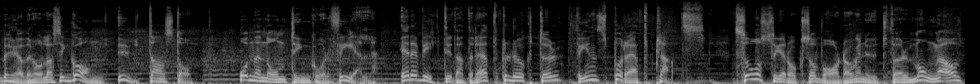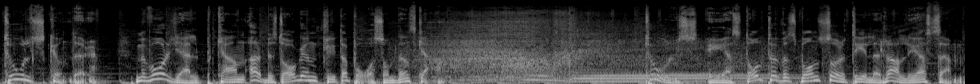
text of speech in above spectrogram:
behöver hållas igång utan stopp och när någonting går fel är det viktigt att rätt produkter finns på rätt plats. Så ser också vardagen ut för många av Tools kunder. Med vår hjälp kan arbetsdagen flytta på som den ska. Tools är stolt huvudsponsor till Rally-SM.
